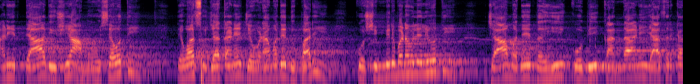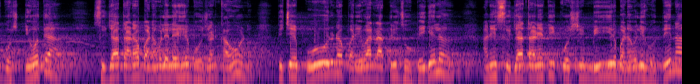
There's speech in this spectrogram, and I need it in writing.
आणि त्या दिवशी अमावस्या होती. तेव्हा सुजाताने जेवणामध्ये दुपारी कोशिंबीर बनवलेली होती ज्यामध्ये दही कोबी कांदा आणि यासारख्या गोष्टी होत्या. सुजातानं बनवलेले हे भोजन खाऊन तिचे पूर्ण परिवार रात्री झोपी गेलं आणि सुजाताने ती कोशिंबीर बनवली होती ना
